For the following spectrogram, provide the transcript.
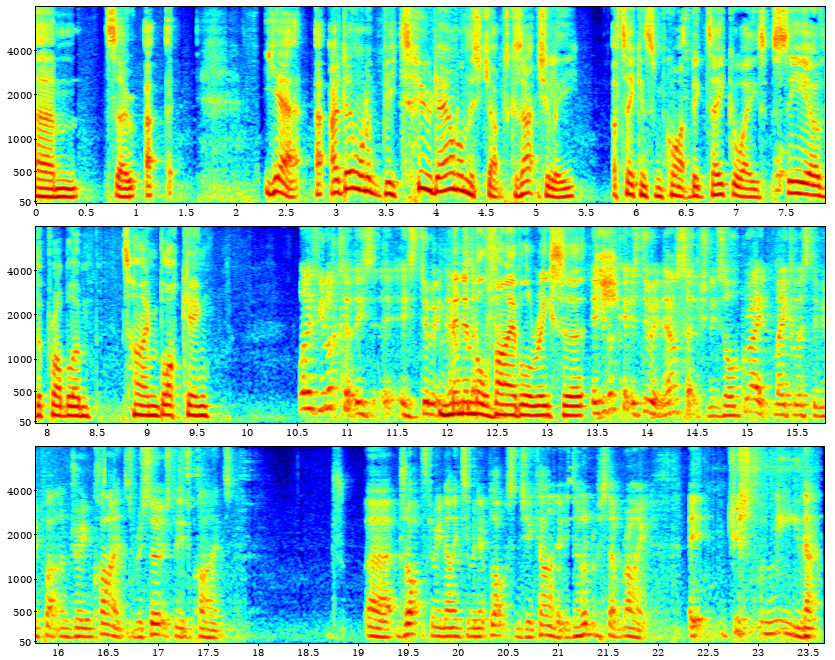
Um, so, uh, yeah, I, I don't want to be too down on this chapter because actually, I've taken some quite big takeaways. CEO of the problem, time blocking, Well, if you look at his, his do it now minimal section, viable research. if you look at his do it now section, it's all great. Make a list of your platinum dream clients, research these clients, uh, drop three 90 minute blocks into your calendar. He's 100% right. It, just for me, that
